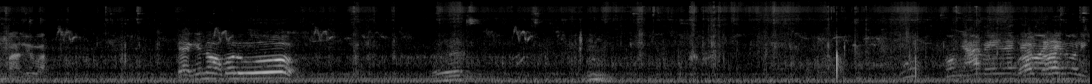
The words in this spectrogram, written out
ดมาเลยว่ะแบงเห็นน้องมาลูกมองยาไปนะจะน้อยให้นู่นนี่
